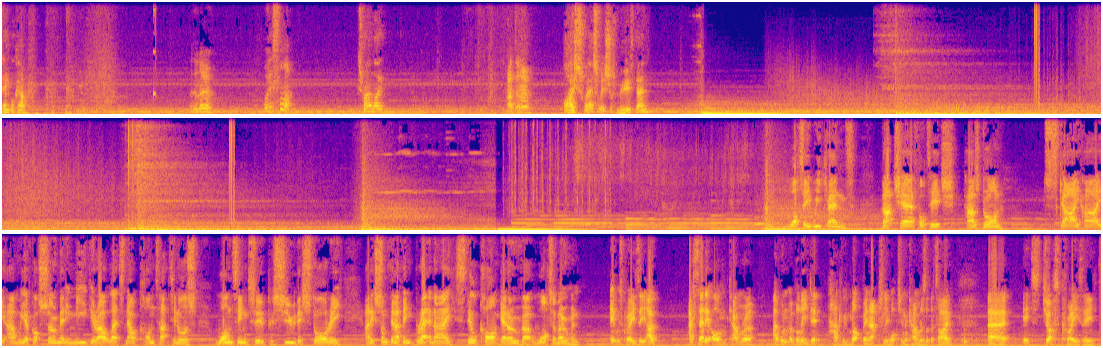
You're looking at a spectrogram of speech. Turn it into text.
table cam. I don't know. What is that? It's round like. I don't know. Oh, I swear something's just moved then. A weekend! That chair footage has gone sky high, and we have got so many media outlets now contacting us wanting to pursue this story. And it's something I think Brett and I still can't get over. What a moment! It was crazy. I I said it on camera. I wouldn't have believed it had we not been actually watching the cameras at the time. Uh, it's just crazy.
